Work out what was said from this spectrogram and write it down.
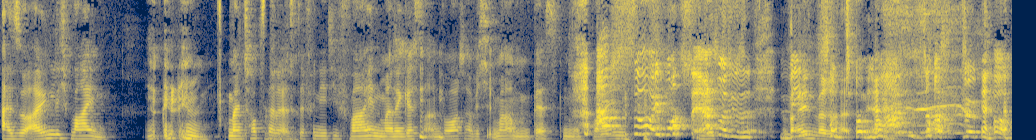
also eigentlich Wein. mein Topseller ist definitiv Wein. Meine Gäste an Bord habe ich immer am besten mit Wein. Ach so, ich musste erstmal diese Wink von Tomatensaft bekommen.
